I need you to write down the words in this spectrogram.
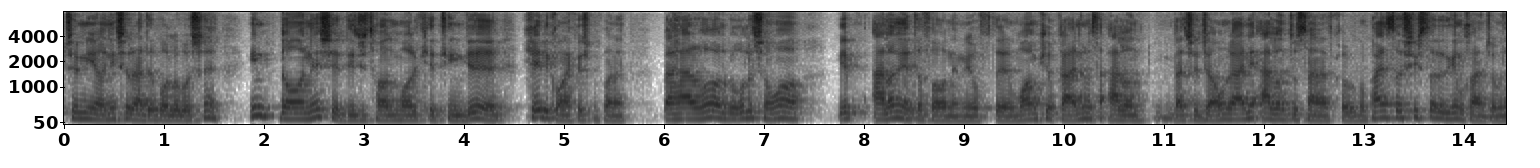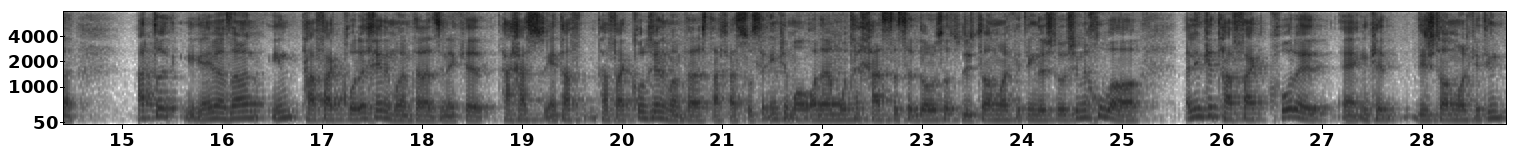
چه میانی چه رده بالا باشه این دانش digital marketing خیلی کمکش می‌کنه. به هر حال به قول شما یه الان اتفاق نمیفته ما هم که قرنی مثلا الان بچه جوان قرنی الان تو صنعت کار بکن 5 سال 6 سال دیگه می‌خوان انجام بدن. حتی یعنی مثلا این تفکر خیلی مهمتر از اینه که تخصص یعنی تفکر خیلی مهمتر از تخصص این که ما آدم متخصص درست تو دیجیتال مارکتینگ داشته باشیم خوبه ها. ولی اینکه تفکر اینکه دیجیتال مارکتینگ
